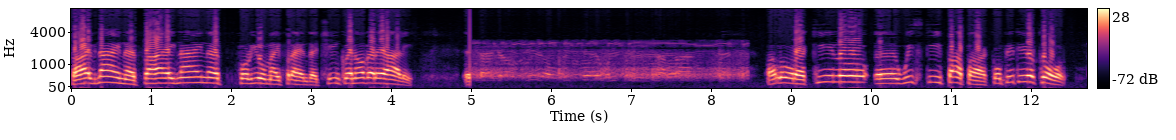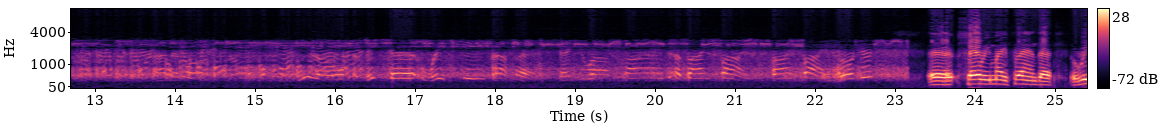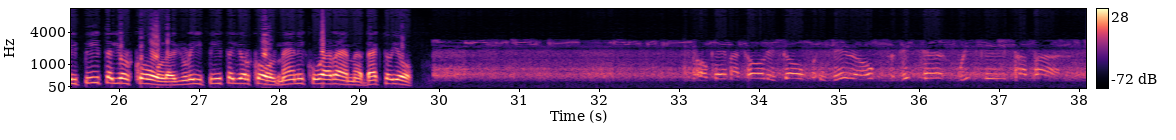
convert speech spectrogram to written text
59 59 for you my friend. 59 reali. Allora, Kilo eh, Whiskey Papa, complete your call. Whiskey, Papa. And you are 5 by 5. 5, 5. Roger. Uh, sorry, my friend. Uh, repeat your call. Uh, repeat your call. Many QRM. Back to you. Okay, my call is Golf 0, Victor, Whiskey, Papa.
